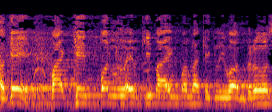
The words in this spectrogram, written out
Oke, pagi pon ergi paing pon lagi kliwon terus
